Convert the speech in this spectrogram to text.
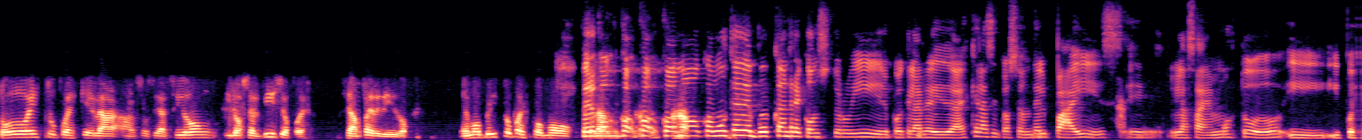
todo esto pues que la asociación y los servicios pues se han perdido hemos visto pues como... Pero ¿cómo, ustedes buscan reconstruir? Porque la realidad es que la situación del país eh, la sabemos todos y, pues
